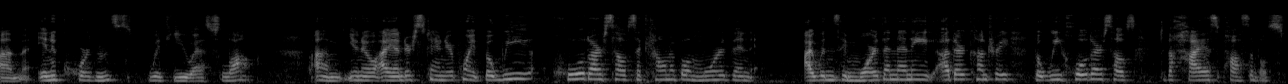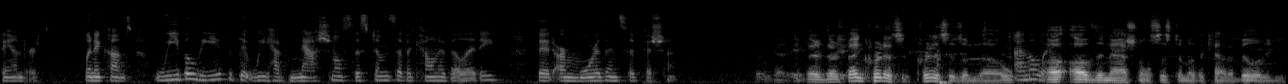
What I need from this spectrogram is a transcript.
um, in accordance with U.S. law. Um, you know, I understand your point, but we hold ourselves accountable more than, I wouldn't say more than any other country, but we hold ourselves to the highest possible standards when it comes. We believe that we have national systems of accountability that are more than sufficient. There, there's been criticism, criticism though. I'm aware. o- Of the national system of accountability.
